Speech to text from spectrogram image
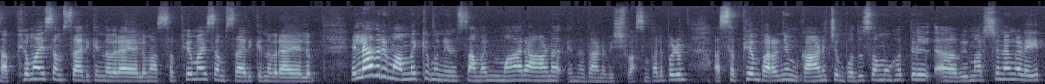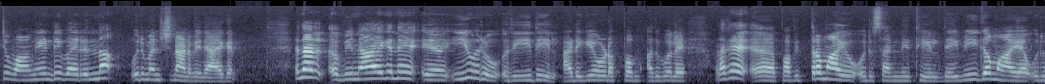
സഭ്യമായി സംസാരിക്കുന്നവരായാലും അസഭ്യമായി സംസാരിക്കുന്നവരായാലും എല്ലാവരും അമ്മയ്ക്ക് മുന്നിൽ സമന്മാരാണ് എന്നതാണ് വിശ്വാസം. പലപ്പോഴും അസഭ്യം പറഞ്ഞും കാണിച്ചും പൊതുസമൂഹത്തിൽ വിമർശനങ്ങൾ ഏറ്റുവാങ്ങേണ്ടി വരുന്ന ഒരു മനുഷ്യനാണ് വിനായകൻ. എന്നാൽ വിനായകനെ ഈ ഒരു രീതിയിൽ അടികയോടൊപ്പം അതുപോലെ വളരെ പവിത്രമായ ഒരു സന്നിധിയിൽ ദൈവീകമായ ഒരു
